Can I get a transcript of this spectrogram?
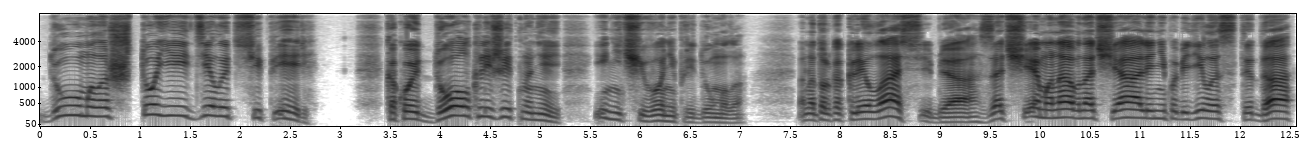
Думала, что ей делать теперь, какой долг лежит на ней, и ничего не придумала. Она только кляла себя, зачем она вначале не победила стыда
